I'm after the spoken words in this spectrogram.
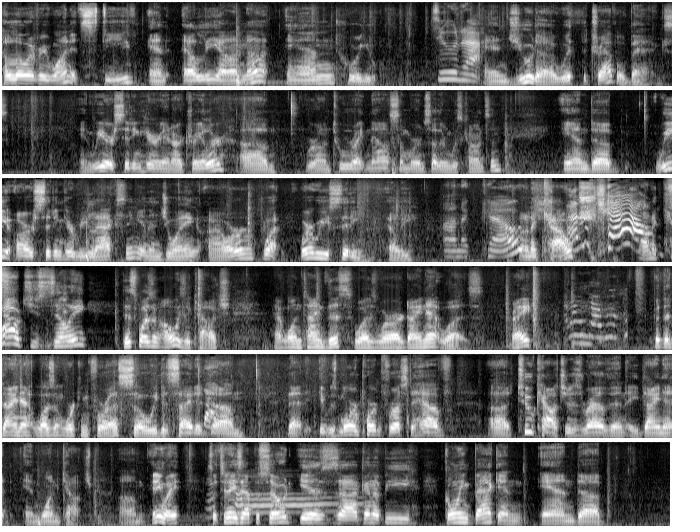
Hello everyone, it's Steve and Eliana and who are you? Judah. And Judah with the travel bags. And we are sitting here in our trailer. Um, we're on tour right now somewhere in southern Wisconsin. And uh, we are sitting here relaxing and enjoying our what? Where are we sitting, Ellie? On a couch. On a couch? On a couch. On a couch, you silly. This wasn't always a couch. At one time, this was where our dinette was, right? But the dinette wasn't working for us, so we decided um, that it was more important for us to have uh, two couches rather than a dinette and one couch. Um, anyway, so today's episode is uh, going to be going back and and uh,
